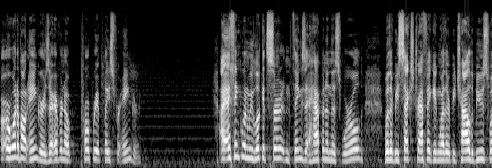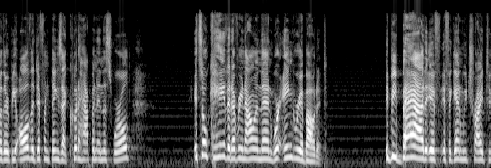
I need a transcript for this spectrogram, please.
Or, or what about anger? Is there ever an appropriate place for anger? I, I think when we look at certain things that happen in this world, whether it be sex trafficking, whether it be child abuse, whether it be all the different things that could happen in this world, it's okay that every now and then we're angry about it. It'd be bad if, if, again, we tried to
